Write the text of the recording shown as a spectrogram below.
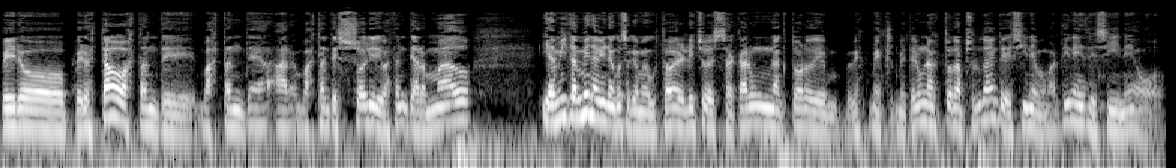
pero pero estaba bastante bastante bastante sólido y bastante armado y a mí también había una cosa que me gustaba el hecho de sacar un actor de meter un actor absolutamente de cine, Martínez es de cine o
